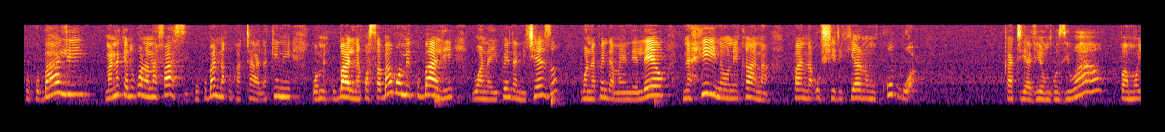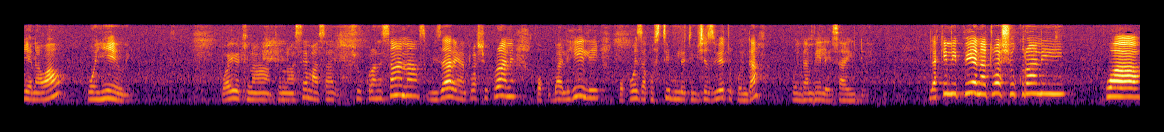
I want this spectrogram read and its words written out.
kukubali, maanake alikuwa na nafasi kukubali na kukataa, lakini wamekubali, na kwa sababu wamekubali, wanaipenda michezo, wanapenda maendeleo, na hii inaonekana pana ushirikiano mkubwa kati ya viongozi wao pamoja na wao wenyewe. Kwa hiyo tuna tunasema sana, shukrani sana, wizara inatoa shukrani kwa kubali hili kwa kuweza kustimulate michezo yetu kwenda kwenda mbele zaidi. Lakini pia natoa shukrani kwa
